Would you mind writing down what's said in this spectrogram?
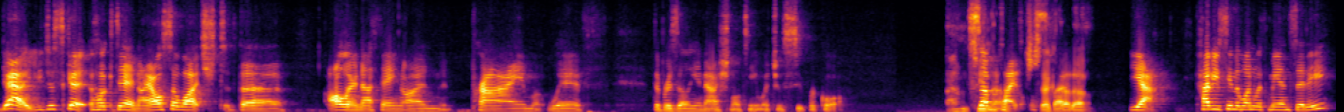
yeah, you just get hooked in. I also watched the All or Nothing on Prime with the Brazilian national team, which was super cool. I haven't seen Subtitles, that. Check that out. Yeah. Have you seen the one with Man City?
